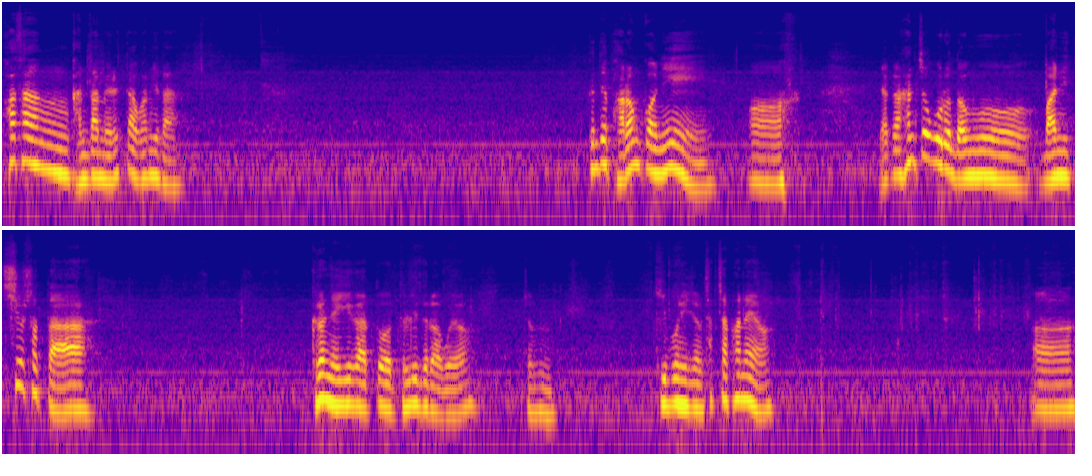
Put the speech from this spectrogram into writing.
화상 간담회를 했다고 합니다. 근데 발언권이 어 약간 한쪽으로 너무 많이 치우쳤다 그런 얘기가 또 들리더라고요. 좀 기분이 좀 착잡하네요. 어,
